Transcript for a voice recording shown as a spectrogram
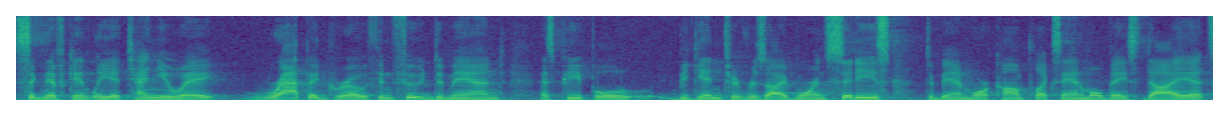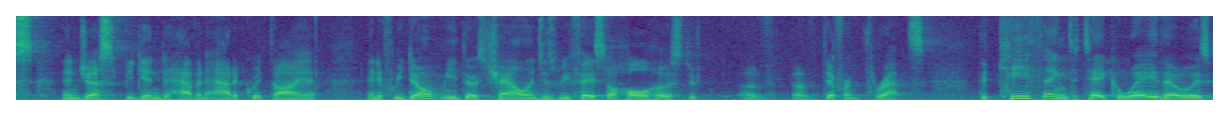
significantly attenuate rapid growth in food demand as people begin to reside more in cities, demand more complex animal based diets, and just begin to have an adequate diet. And if we don't meet those challenges, we face a whole host of, of, of different threats. The key thing to take away, though, is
